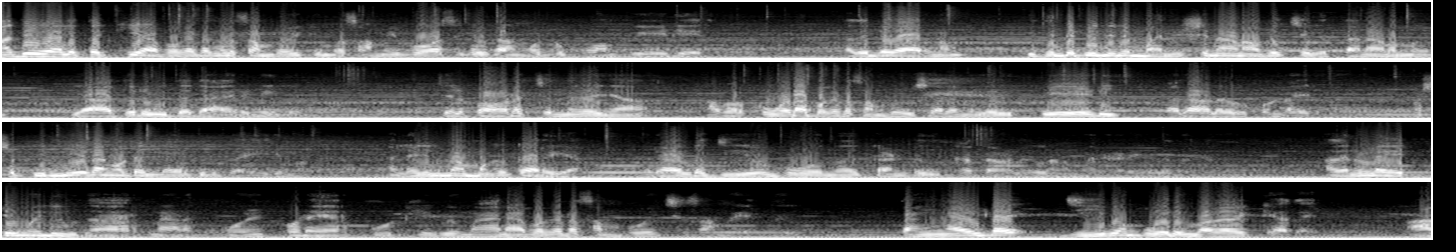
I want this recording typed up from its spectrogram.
ആദ്യകാലത്തൊക്കെ ഈ അപകടങ്ങൾ സംഭവിക്കുമ്പോൾ സമീപവാസികൾക്ക് അങ്ങോട്ട് പോകാൻ പേടിയായിരുന്നു. അതിന്റെ കാരണം ഇതിന്റെ പിന്നിൽ മനുഷ്യനാണോ അത് ചെകുത്താനാണെന്ന് യാതൊരുവിധ ധാരണയില്ല. ചിലപ്പോൾ അവിടെ ചെന്ന് കഴിഞ്ഞാൽ അവർക്കും കൂടെ അപകടം സംഭവിച്ചാലെന്നുള്ളൊരു പേടി പല ആളുകൾക്കുണ്ടായിരുന്നു പക്ഷെ പിന്നീട് അങ്ങോട്ട് എല്ലാവർക്കും ഒരു ധൈര്യമാണ് അല്ലെങ്കിൽ നമുക്കൊക്കെ അറിയാം ഒരാളുടെ ജീവൻ പോകുന്നത് കണ്ടു നിൽക്കാത്ത ആളുകളാണ് എന്നൊക്കെ. അതിനുള്ള ഏറ്റവും വലിയ ഉദാഹരണമാണ് കോഴിക്കോട് എയർപോർട്ടിൽ വിമാനാപകടം സംഭവിച്ച സമയത്ത് തങ്ങളുടെ ജീവൻ പോലും വകവയ്ക്കാതെ ആ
